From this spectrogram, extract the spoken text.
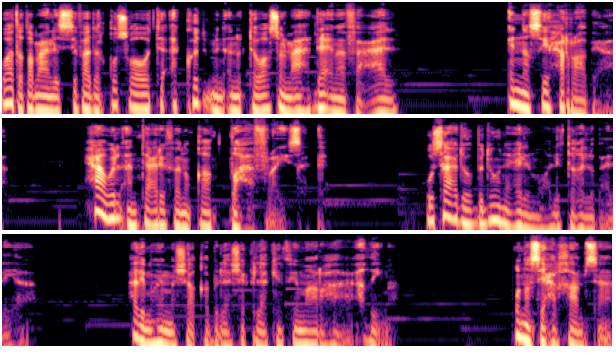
وهذا طبعا الاستفادة القصوى والتأكد من أن التواصل معه دائما فعال. النصيحة الرابعة حاول أن تعرف نقاط ضعف رئيسك. وساعده بدون علمه للتغلب عليها. هذه مهمة شاقة بلا شك لكن ثمارها عظيمة. والنصيحة الخامسة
